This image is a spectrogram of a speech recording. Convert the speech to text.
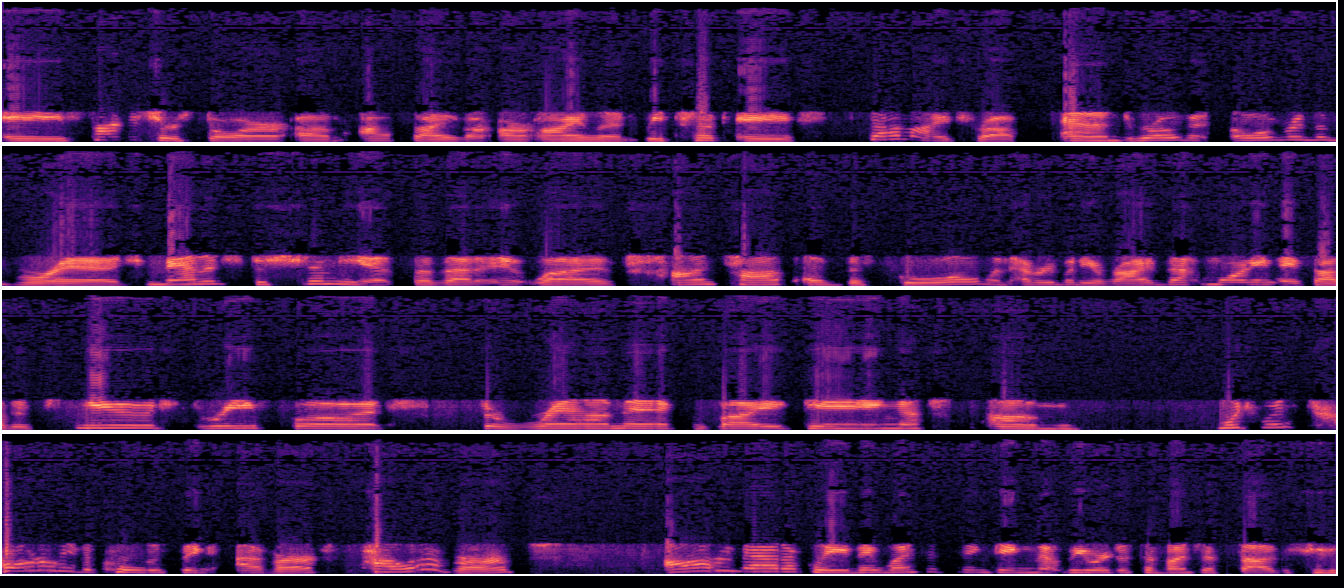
a furniture store um, outside of our island. We took a semi truck and drove it over the bridge, managed to shimmy it so that it was on top of the school. When everybody arrived that morning, they saw this huge three foot ceramic Viking, um, which was totally the coolest thing ever. However, automatically they went to thinking that we were just a bunch of thugs who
